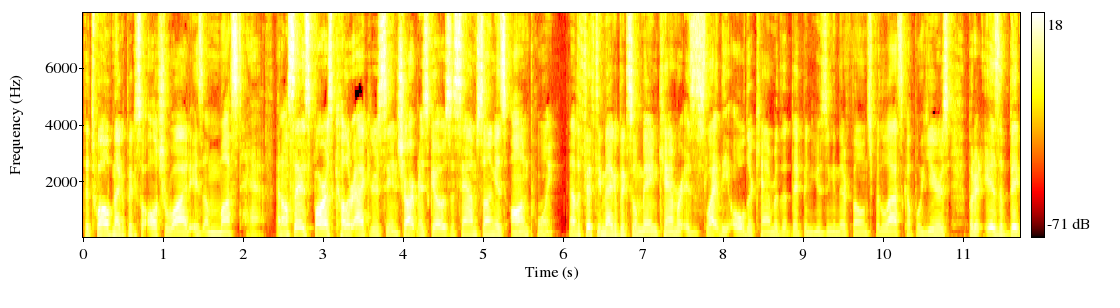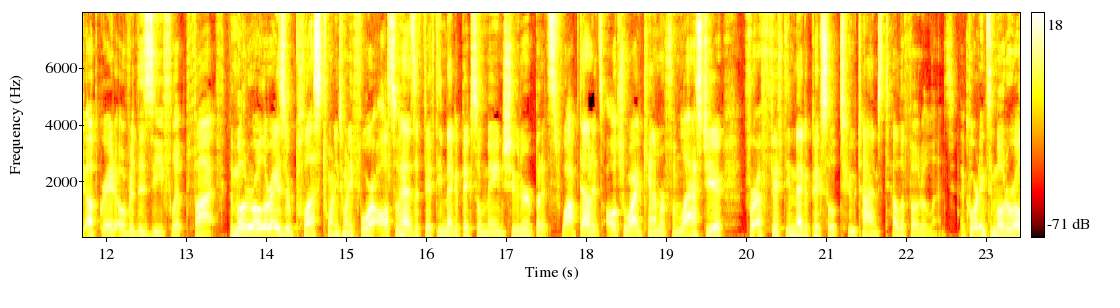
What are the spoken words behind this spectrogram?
the 12 megapixel ultra wide is a must have. And I'll say as far as color accuracy and sharpness goes, the Samsung is on point. Now the 50 megapixel main camera is a slightly older camera that they've been using in their phones for the last couple years, but it is a big upgrade over the Z Flip 5. The Motorola Razr Plus 2024 also has a 50 megapixel main shooter, but it swapped out its ultra wide camera from last year for a 50 megapixel 2 times telephoto lens. According to Motorola,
